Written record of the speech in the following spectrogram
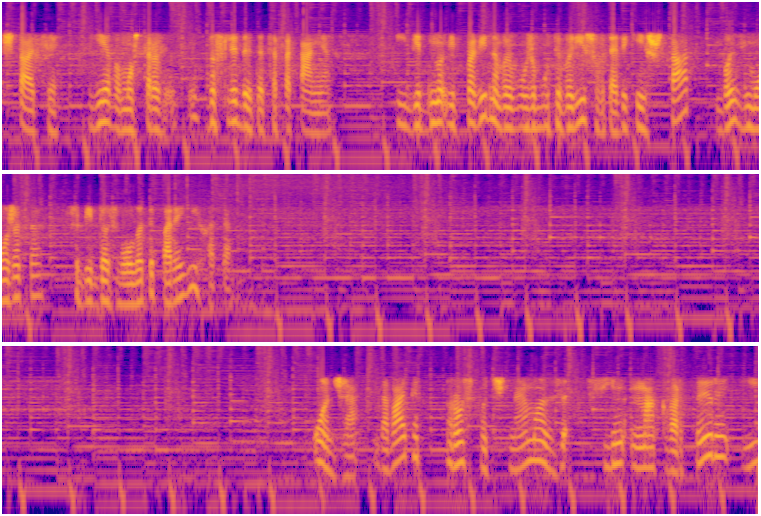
в штаті є. Ви можете дослідити це питання. І відно- відповідно ви вже будете вирішувати, в який штат ви зможете собі дозволити переїхати. Отже, давайте розпочнемо з цін на квартири і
